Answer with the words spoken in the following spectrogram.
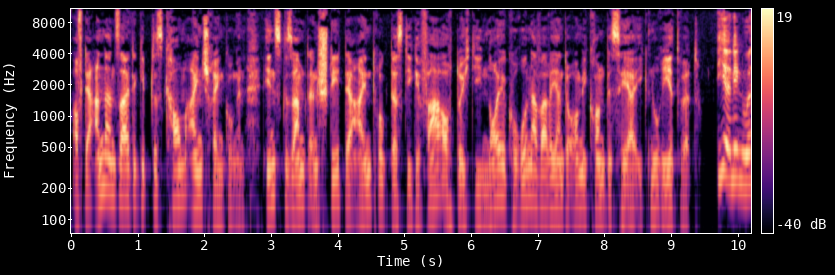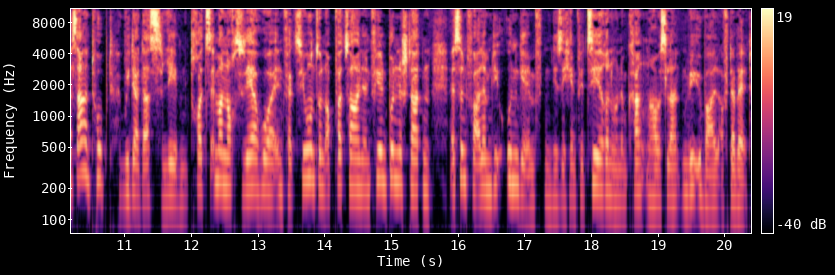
Auf der anderen Seite gibt es kaum Einschränkungen. Insgesamt entsteht der Eindruck, dass die Gefahr auch durch die neue Corona-Variante Omikron bisher ignoriert wird. Hier in den USA tobt wieder das Leben. Trotz immer noch sehr hoher Infektions- und Opferzahlen in vielen Bundesstaaten. Es sind vor allem die Ungeimpften, die sich infizieren und im Krankenhaus landen, wie überall auf der Welt.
